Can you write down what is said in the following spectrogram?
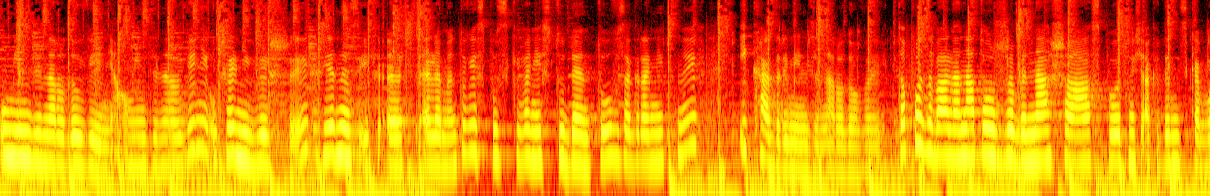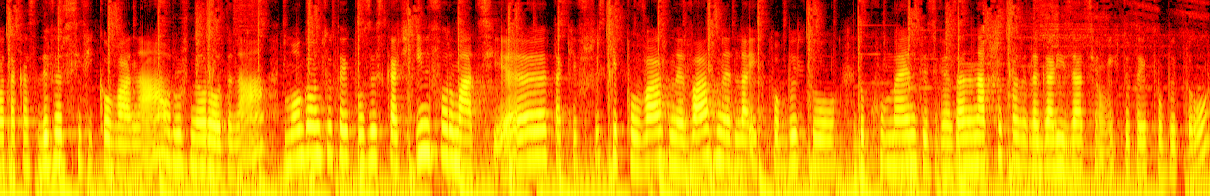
umiędzynarodowienia. Umiędzynarodowienie uczelni wyższych, jednym z ich e, elementów jest pozyskiwanie studentów zagranicznych i kadry międzynarodowej. To pozwala na to, żeby nasza społeczność akademicka była taka zdywersyfikowana, różnorodna. Mogą tutaj pozyskać informacje, takie wszystkie poważne, ważne dla ich pobytu dokumenty związane na przykład z legalizacją ich tutaj pobytu,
